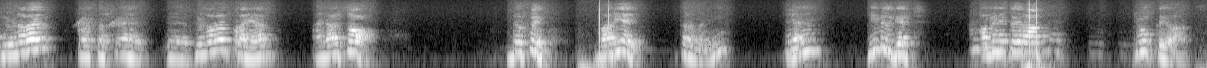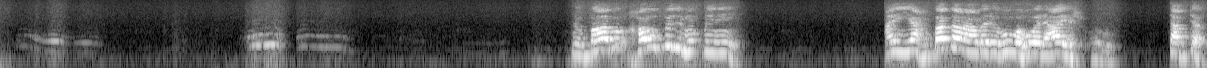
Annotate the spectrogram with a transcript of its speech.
funeral process, uh, uh, funeral prayer and also dafn burial ceremony, then he will get how many qirat? Two qirats. باب خوف المؤمن أن يحبط عمله وهو لا يشعر. Chapter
